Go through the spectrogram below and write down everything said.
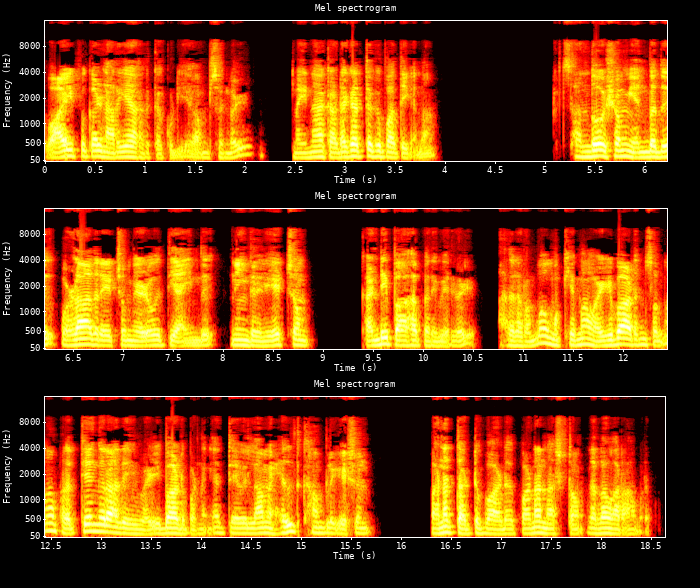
வாய்ப்புகள் நிறையா இருக்கக்கூடிய அம்சங்கள். மெயினா கடகத்துக்கு பார்த்தீங்கன்னா சந்தோஷம் 80, பொருளாதார ஏற்றம் 75. நீங்கள் ஏற்றம் கண்டிப்பாக பெறுவீர்கள். அதுல ரொம்ப முக்கியமா வழிபாடுன்னு சொன்னா, பிரத்யங்கரா தேவி வழிபாடு பண்ணுங்க. தேவையில்லாம ஹெல்த் காம்ப்ளிகேஷன், பணத்தட்டுப்பாடு, பண நஷ்டம் இதெல்லாம் வராமல் இருக்கும்.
